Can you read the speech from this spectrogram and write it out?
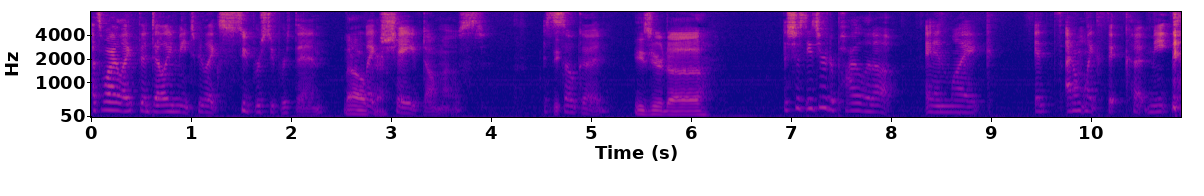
That's why I like the deli meat to be like super super thin, Oh, okay. like shaved almost. It's so good. Easier to. It's just easier to pile it up and like it's. I don't like thick cut meat.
